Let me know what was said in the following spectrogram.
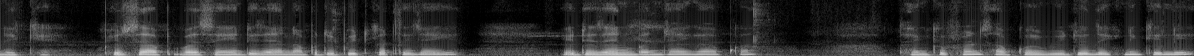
देखिए, फिर से आप वैसे ही डिज़ाइन आप रिपीट करते जाइए ये डिज़ाइन बन जाएगा आपका। थैंक यू फ्रेंड्स आपको ये वीडियो देखने के लिए।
